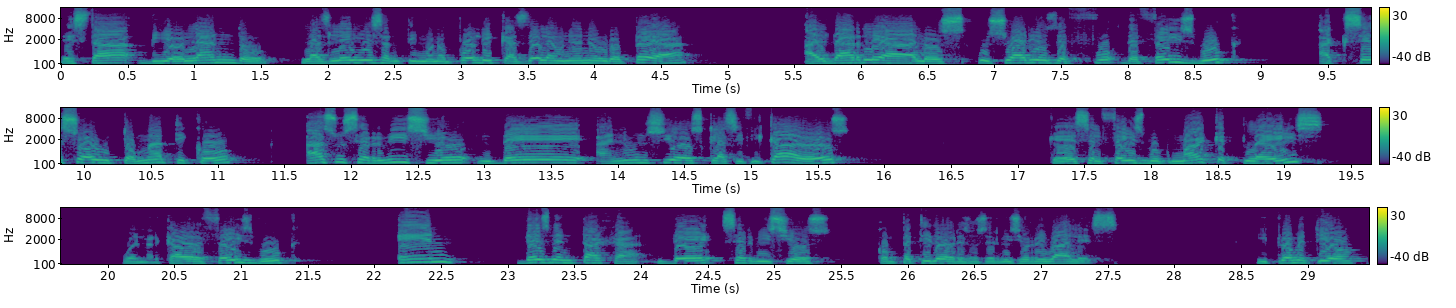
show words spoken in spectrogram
está violando las leyes antimonopólicas de la Unión Europea al darle a los usuarios de, Facebook acceso automático a su servicio de anuncios clasificados, que es el Facebook Marketplace o el mercado de Facebook, en desventaja de servicios competidores o servicios rivales y prometió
